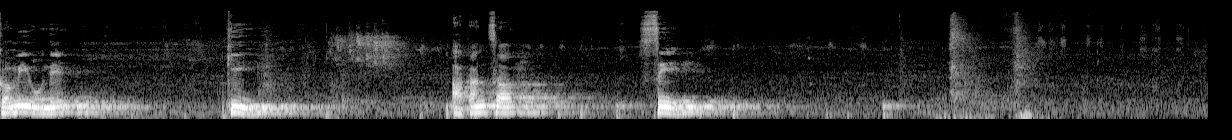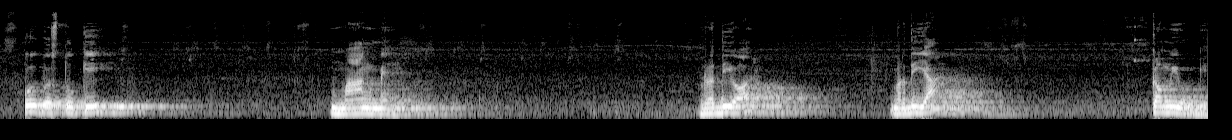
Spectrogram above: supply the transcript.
कमी होने की आकांक्षा से उस वस्तु की मांग में वृद्धि और वृद्धि या कमी होगी।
